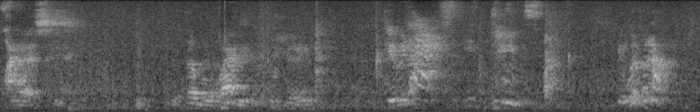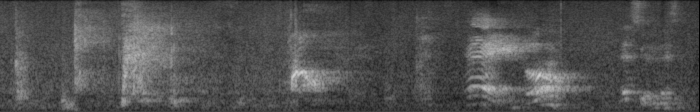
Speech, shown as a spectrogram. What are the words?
Whereas the double whammy that we're doing, you relax, you tense, you whip it up. You go. That's good, that's it.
